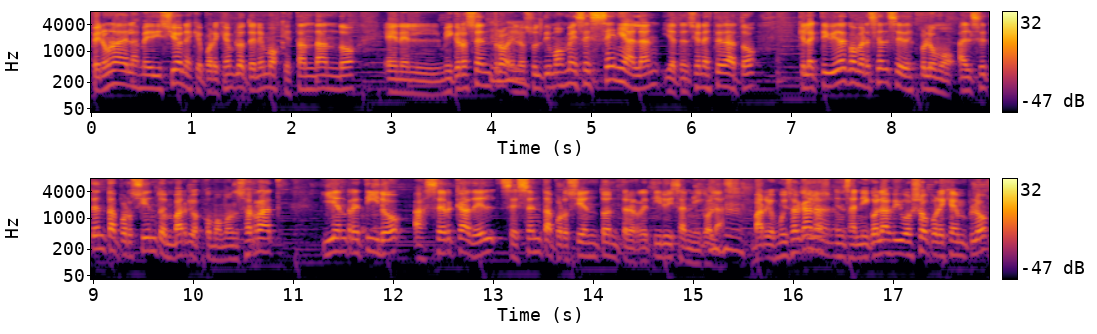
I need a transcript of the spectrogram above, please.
Pero una de las mediciones que, por ejemplo, tenemos que están dando en el microcentro en los últimos meses señalan, y atención a este dato, que la actividad comercial se desplomó al 70% en barrios como Montserrat, y en Retiro a cerca del 60% entre Retiro y San Nicolás. Barrios muy cercanos. Claro. En San Nicolás vivo yo, por ejemplo,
